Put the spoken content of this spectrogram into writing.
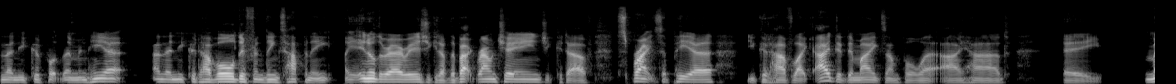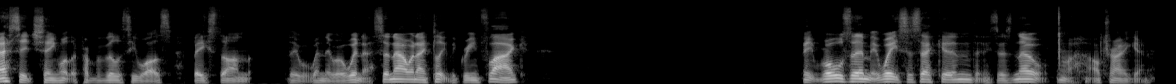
And then you could put them in here and then you could have all different things happening in other areas. You could have the background change, you could have sprites appear, you could have, like I did in my example, where I had a message saying what the probability was based on they were when they were a winner. So now when I click the green flag, it rolls them, it waits a second, and he says, No, I'll try again.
